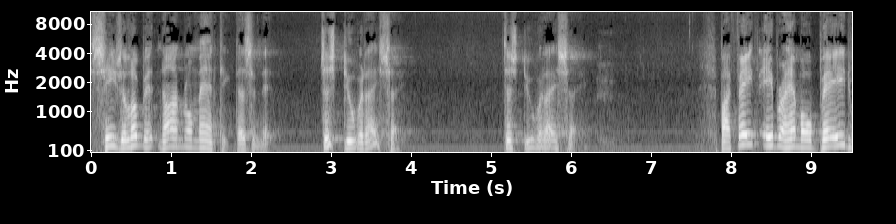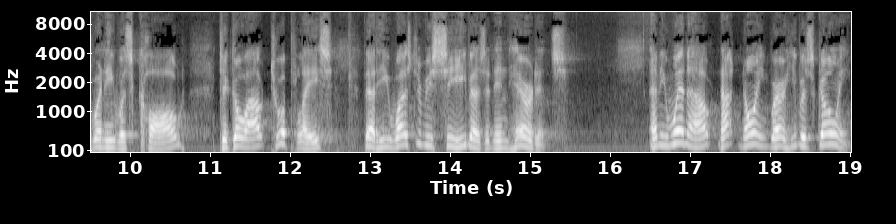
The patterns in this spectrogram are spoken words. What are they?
Seems a little bit non romantic, doesn't it? Just do what I say. Just do what I say. By faith, Abraham obeyed when he was called to go out to a place that he was to receive as an inheritance. And he went out not knowing where he was going.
